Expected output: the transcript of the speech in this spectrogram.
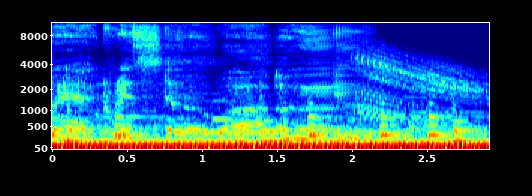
swear, crystal, what are you?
